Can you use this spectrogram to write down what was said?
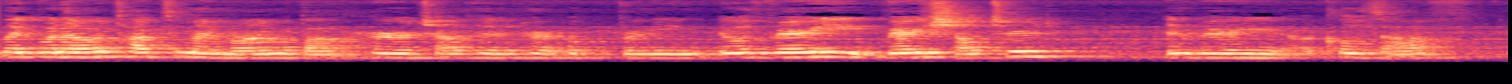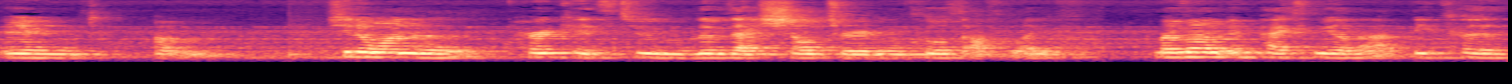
Like when I would talk to my mom about her childhood and her upbringing, it was very, very sheltered and very uh, closed off, and um, she didn't want her kids to live that sheltered and closed off life. My mom impacts me a lot because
